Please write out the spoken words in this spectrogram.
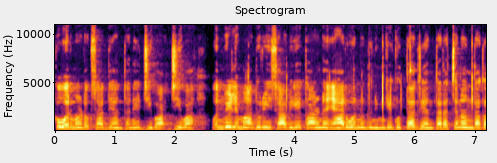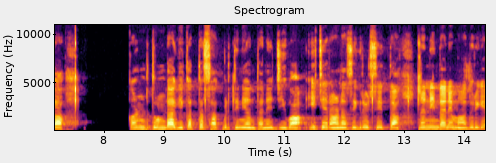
ಕವರ್ ಮಾಡೋಕೆ ಸಾಧ್ಯ ಅಂತಾನೆ ಜೀವ. ಜೀವ, ಒಂದು ವೇಳೆ ಮಾಧುರಿ ಸಾವಿಗೆ ಕಾರಣ ಯಾರು ಅನ್ನೋದು ನಿಮಗೆ ಗೊತ್ತಾದರೆ ಅಂತ ರಚನಾ ಅಂದಾಗ, ಕಂಡು ತುಂಡಾಗಿ ಕತ್ತರಿಸಾಕ್ಬಿಡ್ತೀನಿ ಅಂತಾನೆ ಜೀವ. ಈಚೆ ರಾಣ ಸಿಗರೇಟ್ ಸೇತ ನನ್ನಿಂದಾನೇ ಮಾಧುರಿಗೆ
